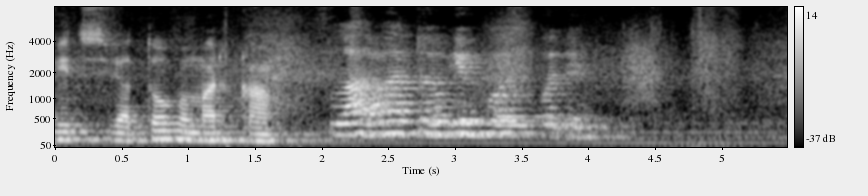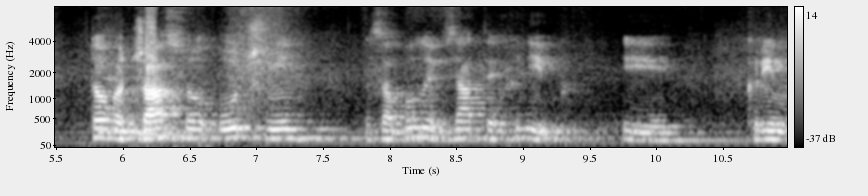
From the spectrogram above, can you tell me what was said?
від Святого Марка. Слава Тобі, Господи. Того часу учні забули взяти хліб, і крім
